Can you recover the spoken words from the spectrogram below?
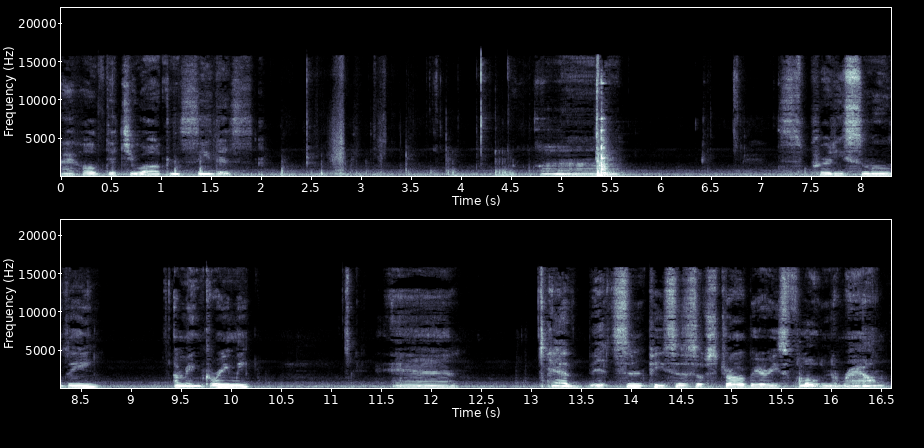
I hope that you all can see this. Uh, it's pretty smoothie. I mean creamy. And have bits and pieces of strawberries floating around.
